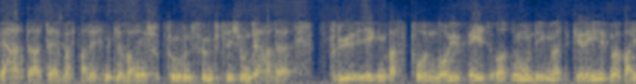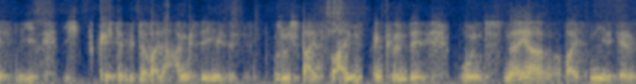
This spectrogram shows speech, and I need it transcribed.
Der hat da, der, mein Vater ist mittlerweile schon 55 und der hat da früher irgendwas von neue Weltordnung und irgendwas geredet. Man weiß nie. Ich kriege da mittlerweile Angst, irgendwie, dass ein Puzzlestein zu allem sein könnte. Und naja, man weiß nie, gell?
